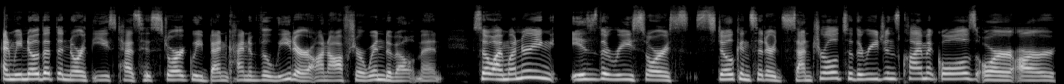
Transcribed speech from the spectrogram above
And we know that the Northeast has historically been kind of the leader on offshore wind development. So I'm wondering is the resource still considered central to the region's climate goals, or are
